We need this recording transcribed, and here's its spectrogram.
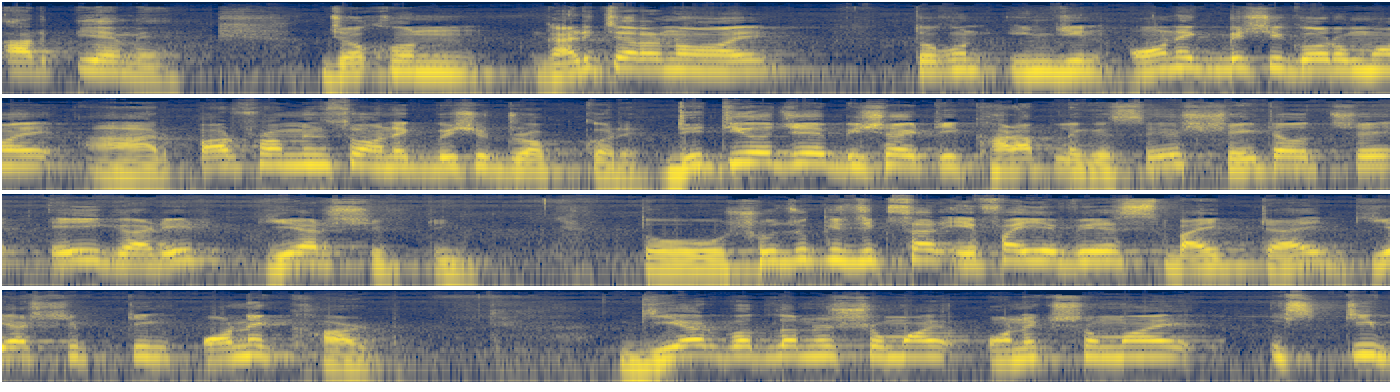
আরপিএমে যখন গাড়ি চালানো হয় তখন ইঞ্জিন অনেক বেশি গরম হয় আর পারফরমেন্সও অনেক বেশি ড্রপ করে। দ্বিতীয় যে বিষয়টি খারাপ লেগেছে সেইটা হচ্ছে এই গাড়ির গিয়ার শিফটিং তো সুজুকি জিক্সার এফআই এভিএস বাইকটায় গিয়ার শিফটিং অনেক হার্ড গিয়ার বদলানোর সময় অনেক সময় স্টিপ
